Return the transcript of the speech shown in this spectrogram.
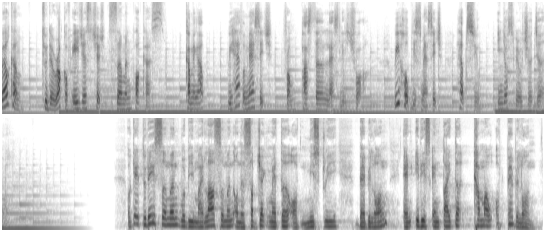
Welcome to the Rock of Ages Church Sermon Podcast. Coming up, we have a message from Pastor Leslie Chua. We hope this message helps you in your spiritual journey. Okay, today's sermon will be my last sermon on the subject matter of Mystery Babylon, and it is entitled Come Out of Babylon.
